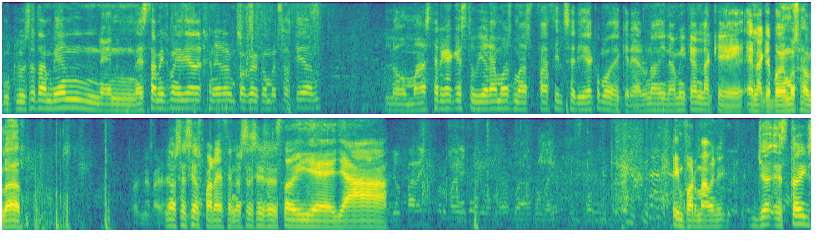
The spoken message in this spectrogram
incluso también en esta misma idea de generar un poco de conversación, lo más cerca que estuviéramos, más fácil sería como de crear una dinámica en la que, en la que podemos hablar. Parece. No sé si os parece, no sé si os estoy eh, ya... Informable. Yo estoy...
